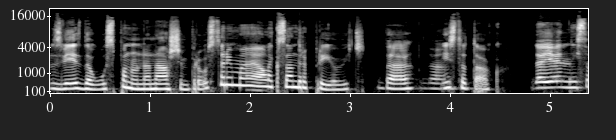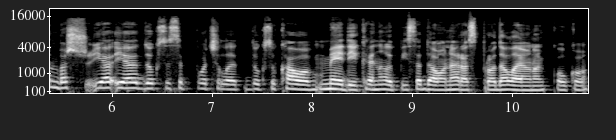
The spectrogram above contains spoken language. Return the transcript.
zvijezda u usponu na našim prostorima je Aleksandra Prijović. Da. Da. Isto tako. Da, ja nisam baš, ja, ja dok su se počele, dok su kao mediji krenuli pisati da ona rasprodala je ona koliko,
